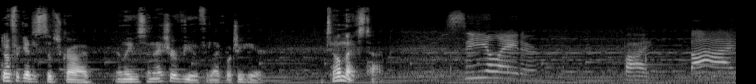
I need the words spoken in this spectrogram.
Don't forget to subscribe and leave us a nice review if you like what you hear. Until next time. See you later. Bye. Bye.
